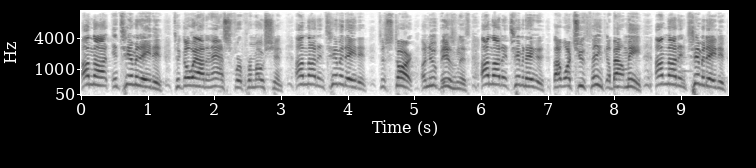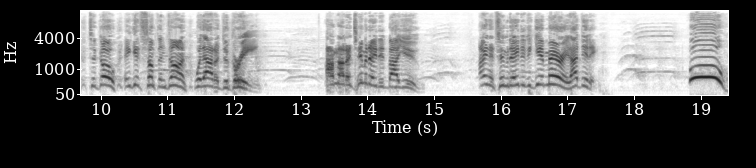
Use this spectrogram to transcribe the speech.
I'm not intimidated to go out and ask for a promotion. I'm not intimidated to start a new business. I'm not intimidated by what you think about me. I'm not intimidated to go and get something done without a degree. I'm not intimidated by you. I ain't intimidated to get married. I did it. Woo!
